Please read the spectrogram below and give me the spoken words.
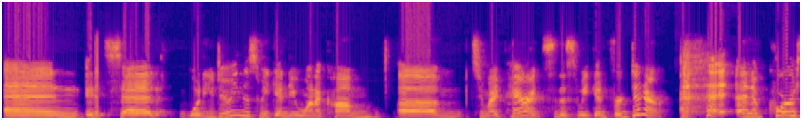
and it said, "What are you doing this weekend? Do you want to come um, to my parents this weekend for dinner?" and of course,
